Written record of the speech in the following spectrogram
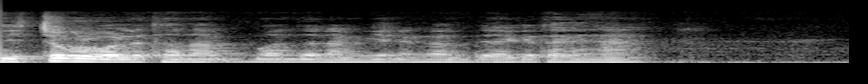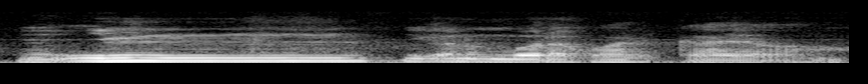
이쪽을 원래 더 남- 먼저 남기는 건데 여기다 그냥 임 이거는 뭐라고 할까요?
